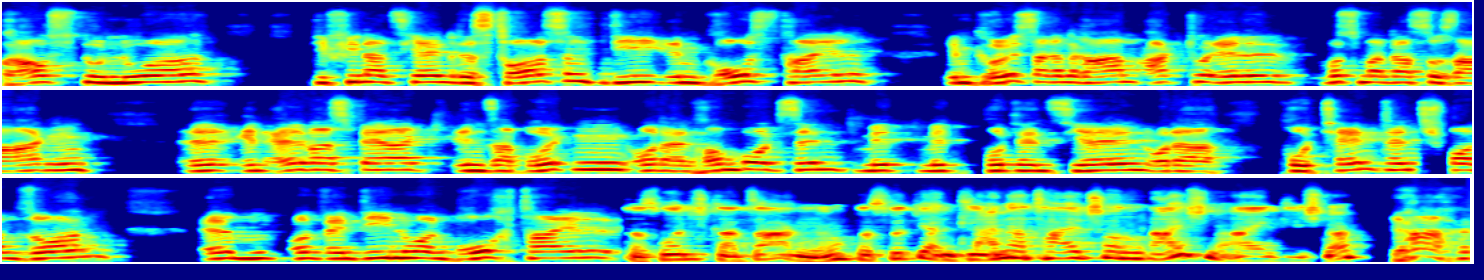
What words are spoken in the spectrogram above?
brauchst du nur die finanziellen Ressourcen, die im Großteil, im größeren Rahmen aktuell, muss man das so sagen, äh, in Elversberg, in Saarbrücken oder in Homburg sind mit, mit potenziellen oder potenten Sponsoren. Ähm, und wenn die nur ein Bruchteil. Das wollte ich gerade sagen, ne? Das wird ja ein kleiner Teil schon reichen eigentlich, ne? Ja,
